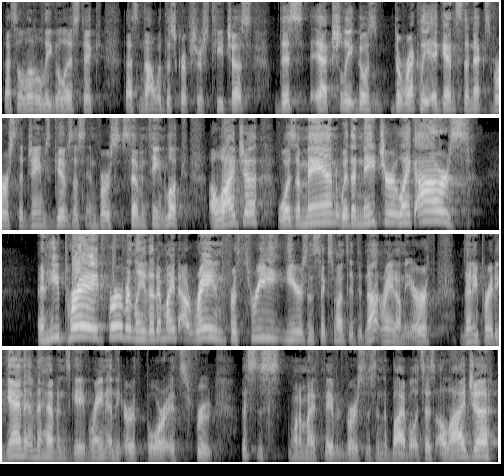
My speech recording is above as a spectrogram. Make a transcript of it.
that's a little legalistic. That's not what the scriptures teach us. This actually goes directly against the next verse that James gives us in verse 17. Look, Elijah was a man with a nature like ours. And he prayed fervently that it might not rain for three years and six months. It did not rain on the earth. Then he prayed again, and the heavens gave rain, and the earth bore its fruit. This is one of my favorite verses in the Bible. It says, Elijah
